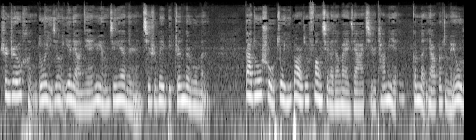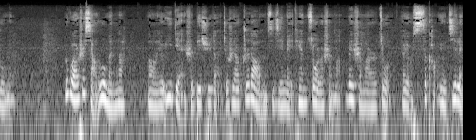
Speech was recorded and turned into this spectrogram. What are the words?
甚至有很多已经有一两年运营经验的人，其实未必真的入门。大多数做一半就放弃了的卖家，其实他们也根本压根儿就没有入门。如果要是想入门呢，嗯，有一点是必须的，就是要知道我们自己每天做了什么，为什么而做，要有思考，有积累。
